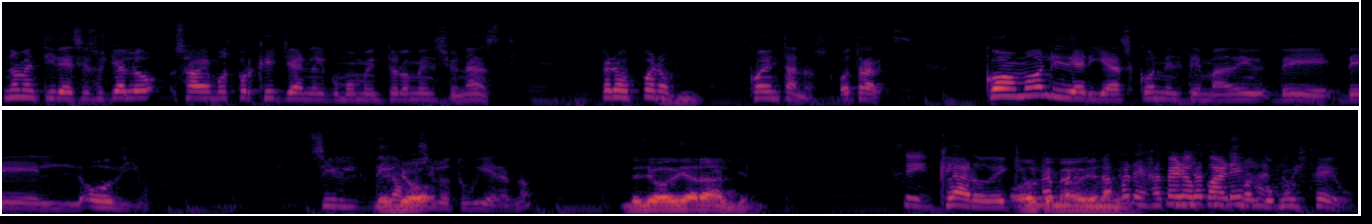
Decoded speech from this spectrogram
no mentires, eso ya lo sabemos porque ya en algún momento lo mencionaste. Pero bueno, cuéntanos otra vez. ¿Cómo lidiarías con el tema de, de- del odio? Si, digamos, yo- si lo tuvieras, ¿no? De yo odiar a alguien. Sí, Claro, de que una, que me pareja Pero tuya te pareja, hizo algo ¿no? muy feo.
